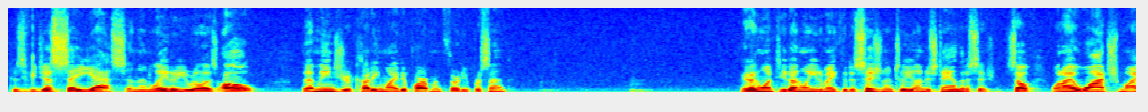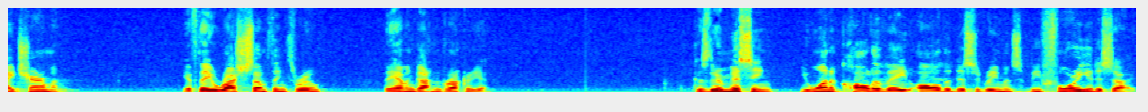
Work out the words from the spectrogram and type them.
Because if you just say yes and then later you realize, oh, that means you're cutting my department 30 percent, he doesn't, want, he doesn't want you to make the decision until you understand the decision. So when I watch my chairman, if they rush something through, they haven't gotten Drucker yet. Because they're missing, you want to cultivate all the disagreements before you decide.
